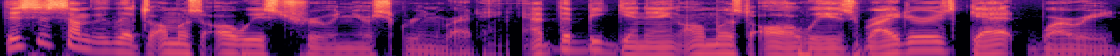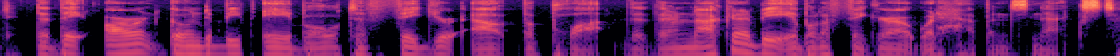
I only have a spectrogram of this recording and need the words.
This is something that's almost always true in your screenwriting. At the beginning, almost always, writers get worried that they aren't going to be able to figure out the plot, that they're not going to be able to figure out what happens next.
